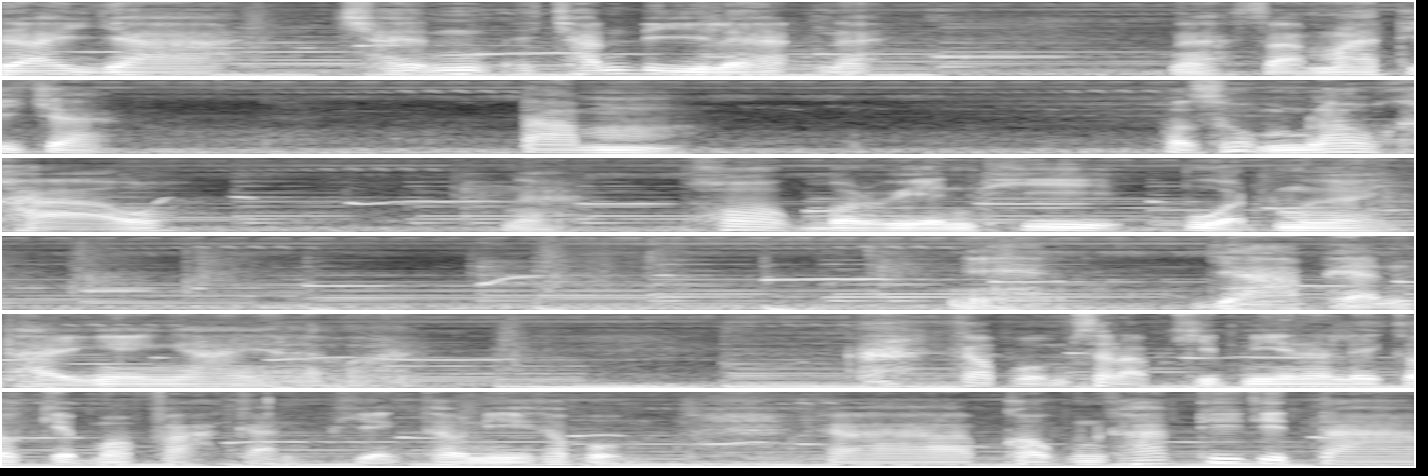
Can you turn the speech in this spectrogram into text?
ได้ยาชั้นชั้นดีแล้วนะนะสามารถที่จะตำผสมเหล้าขาวนะ พอกบริเวณที่ปวดเมื่อยนี่ยาแผนไทยง่าย ๆ แล้วะครับผมสำหรับคลิปนี้นะเล็กก็เก็บมาฝากกันเพียงเท่านี้ครับผมครับขอบคุณครับที่ติดตาม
